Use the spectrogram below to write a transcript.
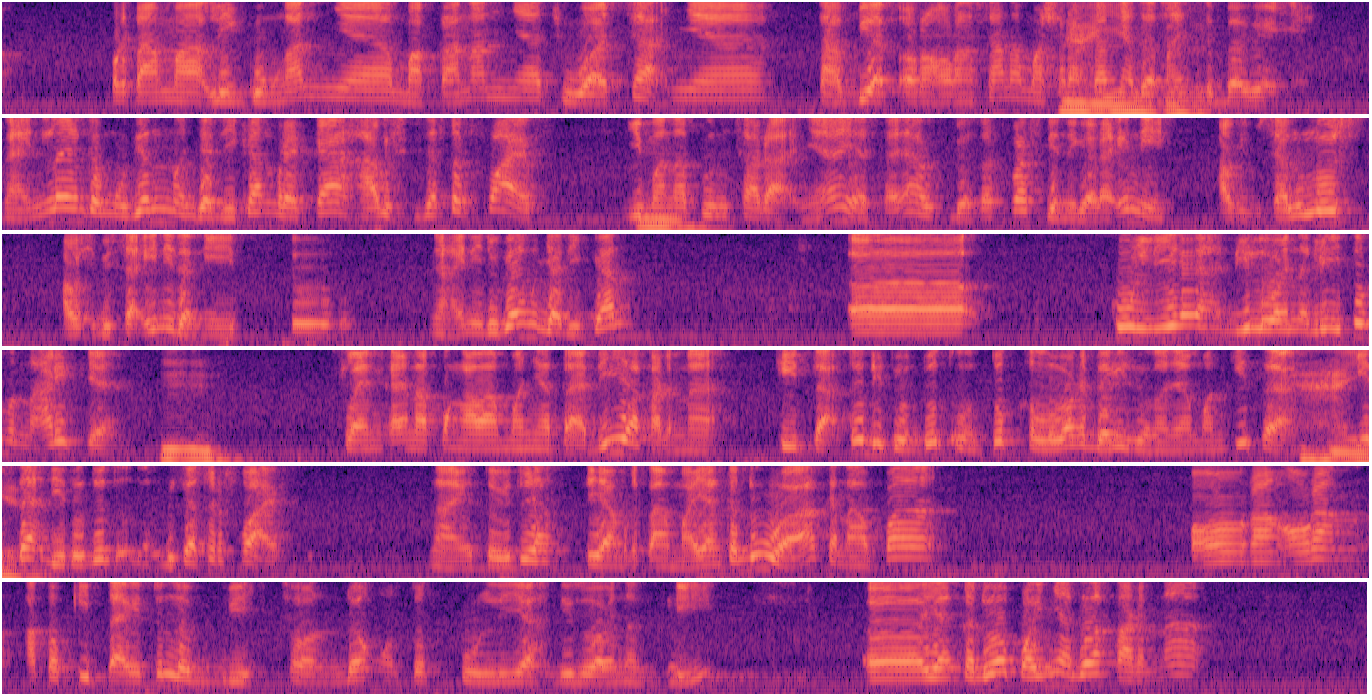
pertama lingkungannya, makanannya, cuacanya, tabiat orang-orang sana, masyarakatnya nah, iya, dan lain sebagainya. Nah inilah yang kemudian menjadikan mereka harus bisa survive. Gimana pun hmm. caranya, ya saya harus bisa survive di negara ini, harus bisa lulus, harus bisa ini dan itu. Nah ini juga yang menjadikan uh, kuliah di luar negeri itu menarik ya. Hmm. Selain karena pengalamannya tadi ya karena kita tuh dituntut untuk keluar dari zona nyaman kita. Iya. Kita dituntut untuk bisa survive Nah, itu itu yang yang pertama. Yang kedua, kenapa orang-orang atau kita itu lebih condong untuk kuliah di luar negeri? Uh, yang kedua poinnya adalah karena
